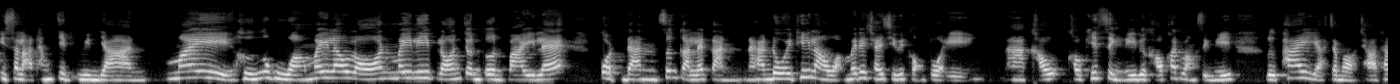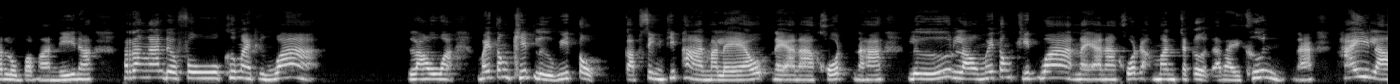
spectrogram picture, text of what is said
อิสระทางจิตวิญญาณ ไม่หึงหวง ไม่เล่าร้อน ไม่รีบร้อนจนเกินไปและกดดันซึ่งกันและกันนะคะโดยที่เราอะไม่ได้ใช้ชีวิตของตัวเองนะเขาเขาคิดสิ่งนี้หรือเขาคาดหวังสิ่งนี้ หรือไพ่อยากจะบอกชาวท่านลมประมาณนี้นะพลังงานเดอะฟูคือหมายถึงว่า เราอะไม่ต้องคิดหรือวิตก กับสิ่งที่ผ่านมาแล้วในอนาคตนะคะหรือเราไม่ต้องคิดว่าในอนาคตมันจะเกิดอะไรขึ้นนะให้เรา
